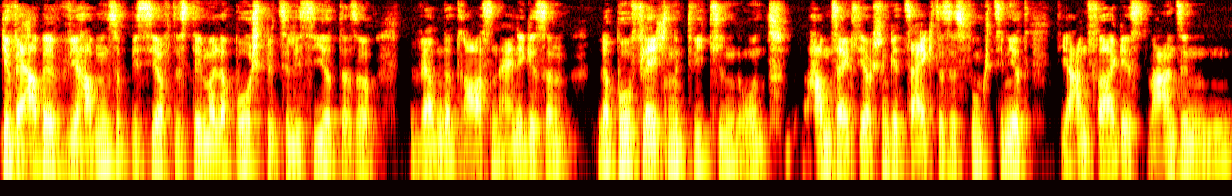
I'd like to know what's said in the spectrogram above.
Gewerbe. Wir haben uns ein bisschen auf das Thema Labor spezialisiert. Also wir werden da draußen einiges an Laborflächen entwickeln und haben es eigentlich auch schon gezeigt, dass es funktioniert. Die Anfrage ist Wahnsinn.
